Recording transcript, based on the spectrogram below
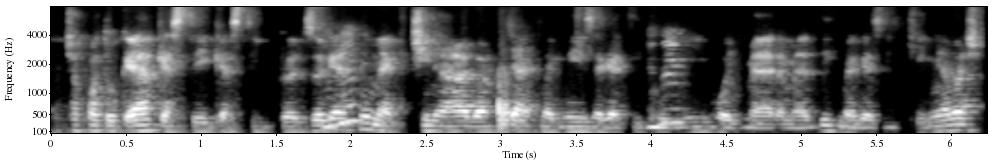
a csapatok elkezdték ezt így pödzögetni, uh-huh. meg csinálgatják, meg nézegetik, uh-huh. hogy mi, hogy merre, meddig, meg ez így kényelmes,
